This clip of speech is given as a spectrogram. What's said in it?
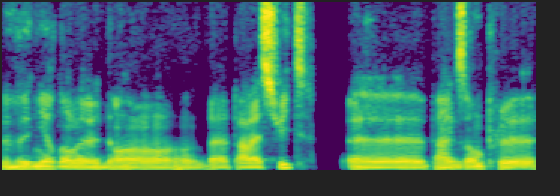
venir dans le, dans, bah, par la suite, Euh, par exemple, euh,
